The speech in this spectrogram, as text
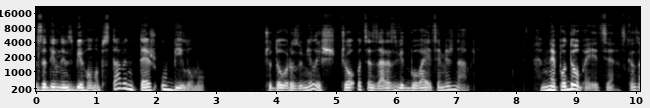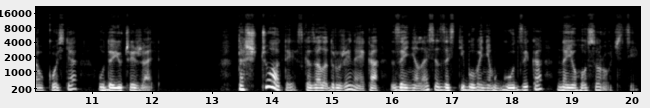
за дивним збігом обставин, теж у білому. Чудово розуміли, що оце зараз відбувається між нами. Не подобається, сказав Костя, удаючи жаль. Та що ти? сказала дружина, яка зайнялася застібуванням гудзика на його сорочці.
